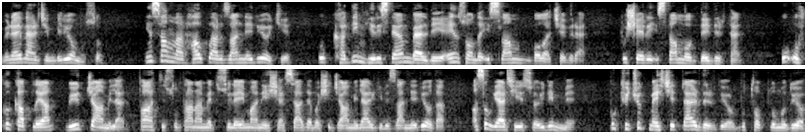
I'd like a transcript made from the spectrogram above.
Münevvercim biliyor musun? İnsanlar, halklar zannediyor ki bu kadim Hristiyan beldeyi en sonunda İstanbul'a çeviren, bu şehri İstanbul dedirten, bu ufku kaplayan büyük camiler, Fatih, Sultanahmet, Süleymaniye, Şehzadebaşı camiler gibi zannediyor da asıl gerçeği söyleyeyim mi? Bu küçük mescitlerdir diyor bu toplumu diyor.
